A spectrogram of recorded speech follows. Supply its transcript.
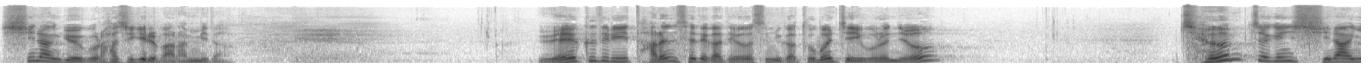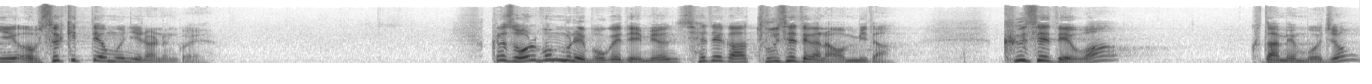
신앙 교육을 하시기를 바랍니다. 왜 그들이 다른 세대가 되었습니까? 두 번째 이유는요. 체험적인 신앙이 없었기 때문이라는 거예요. 그래서 오늘 본문에 보게 되면 세대가 두 세대가 나옵니다. 그 세대와 그 다음에 뭐죠?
